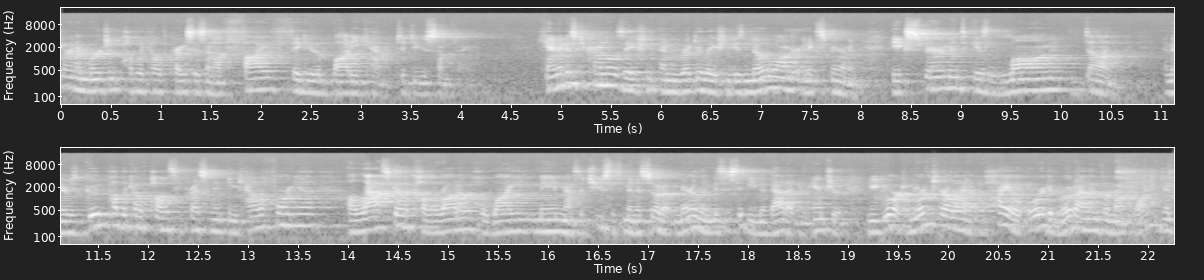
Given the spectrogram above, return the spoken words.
for an emergent public health crisis and a five-figure body count to do something. Cannabis decriminalization and regulation is no longer an experiment. The experiment is long done. And there's good public health policy precedent in California, Alaska, Colorado, Hawaii, Maine, Massachusetts, Minnesota, Maryland, Mississippi, Nevada, New Hampshire, New York, North Carolina, Ohio, Oregon, Rhode Island, Vermont, Washington,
